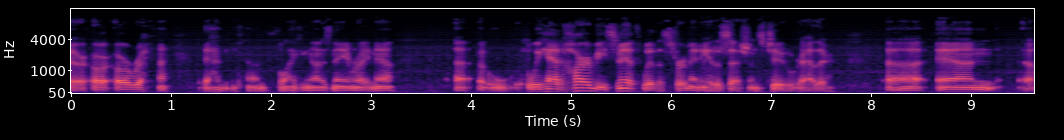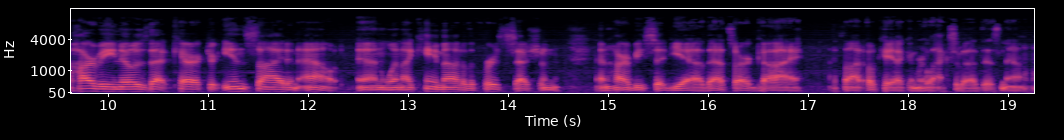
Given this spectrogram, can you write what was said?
or, or, or I'm blanking on his name right now. Uh, we had Harvey Smith with us for many of the sessions too, rather. Uh, and Harvey knows that character inside and out. And when I came out of the first session and Harvey said, Yeah, that's our guy, I thought, okay, I can relax about this now.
